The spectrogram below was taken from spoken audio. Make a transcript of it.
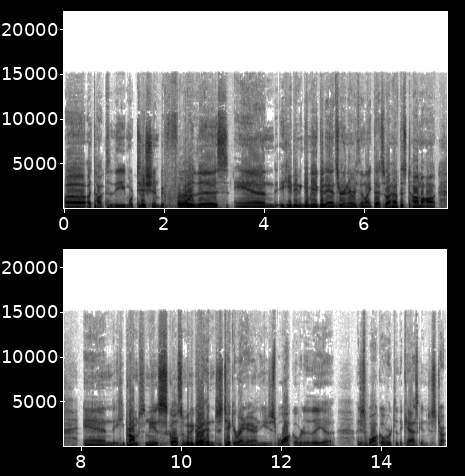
Uh, I talked to the mortician before this, and he didn't give me a good answer and everything like that. So I have this tomahawk, and he promised me a skull. So I'm going to go ahead and just take it right here, and you just walk over to the. Uh, I just walk over to the casket and just start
